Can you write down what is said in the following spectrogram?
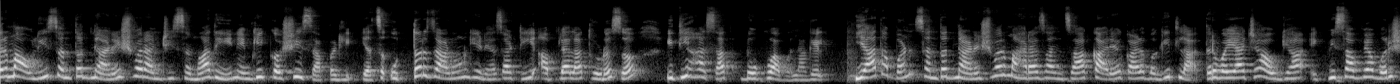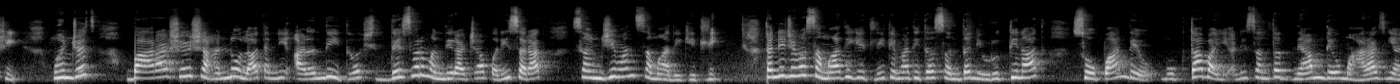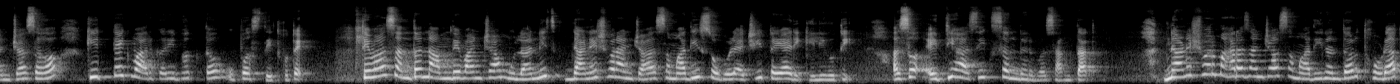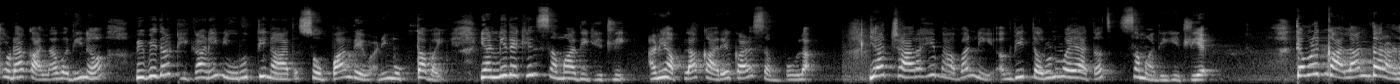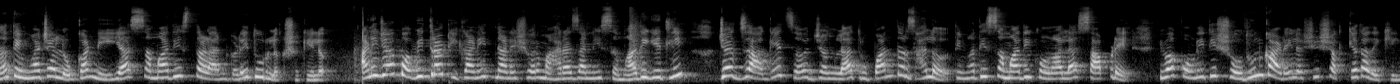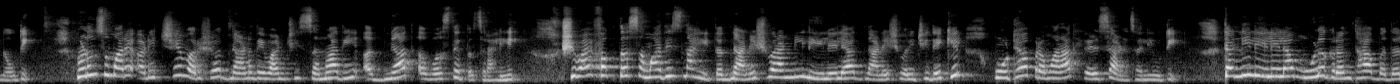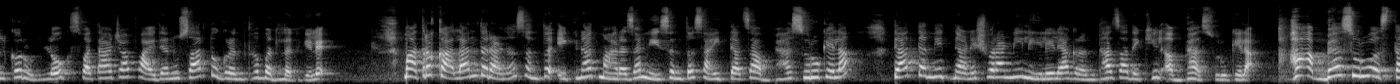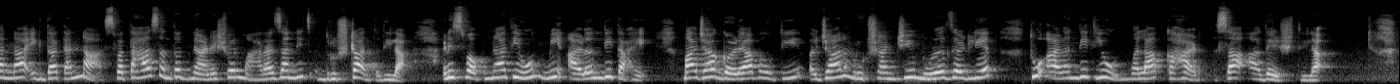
तर माऊली संत ज्ञानेश्वरांची समाधी नेमकी कशी सापडली? याचं उत्तर जाणून घेण्यासाठी आपल्याला थोडंसं इतिहासात डोकवावं लागेल. यात आपण संत ज्ञानेश्वर महाराजांचा कार्यकाळ बघितला तर वयाच्या अवघ्या एकविसाव्या वर्षी म्हणजेच बाराशे शहाण्णवला त्यांनी आळंदी इथं सिद्धेश्वर मंदिराच्या परिसरात संजीवन समाधी घेतली. त्यांनी जेव्हा समाधी घेतली तेव्हा तिथं संत निवृत्तीनाथ सोपानदेव मुक्ताबाई आणि संत ज्ञानदेव महाराज यांच्यासह कित्येक वारकरी भक्त उपस्थित होते. तेव्हा संत नामदेवांच्या मुलांनीच ज्ञानेश्वरांच्या समाधी सोहळ्याची तयारी केली होती. असं ऐतिहासिक संदर्भ सांगतात. ज्ञानेश्वर महाराजांच्या समाधीनंतर थोड्या थोड्या कालावधीनं विविध ठिकाणी निवृत्तीनाथ सोपानदेव आणि मुक्ताबाई यांनी देखील समाधी घेतली आणि आपला कार्यकाळ संपवला. या चारही भावांनी अगदी तरुण वयातच समाधी घेतली आहे. त्यामुळे कालांतरानं तेव्हाच्या लोकांनी या समाधी स्थळांकडे दुर्लक्ष केलं. आणि ज्या पवित्र ठिकाणी ज्ञानेश्वर महाराजांनी समाधी घेतली ज्या जागेचं जंगलात रूपांतर झालं तेव्हा ती समाधी कोणाला सापडेल किंवा कोणी ती शोधून काढेल अशी शक्यता देखील नव्हती. म्हणून सुमारे अडीचशे वर्ष ज्ञानदेवांची समाधी अज्ञात अवस्थेतच राहिली. शिवाय फक्त समाधीच नाही तर ज्ञानेश्वरांनी लिहिलेल्या ज्ञानेश्वरीची देखील मोठ्या प्रमाणात हेळसांड झाली होती. त्यांनी लिहिलेला मूळ ग्रंथ हा बदल करून लोक स्वतःच्या फायद्यानुसार तो ग्रंथ बदलत गेले. मात्र कालांतरानं संत एकनाथ महाराजांनी संत साहित्याचा अभ्यास सुरू केला. त्यात त्यांनी ज्ञानेश्वरांनी लिहिलेल्या ग्रंथाचा देखील अभ्यास सुरू केला. हा अभ्यास सुरू असताना एकदा त्यांना स्वतः संत ज्ञानेश्वर महाराजांनीच दृष्टांत दिला आणि स्वप्नात येऊन मी आळंदीत आहे. माझ्या गळ्याभोवती अजान वृक्षांची मुळं जडली आहेत. तू आळंदीत येऊन मला कहाड असा आदेश दिला.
